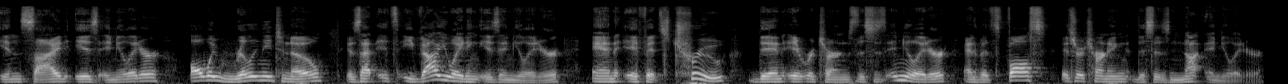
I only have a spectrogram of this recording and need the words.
inside is emulator. All we really need to know is that it's evaluating is emulator and if it's true, then it returns this is emulator. And if it's false, it's returning this is not emulator.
